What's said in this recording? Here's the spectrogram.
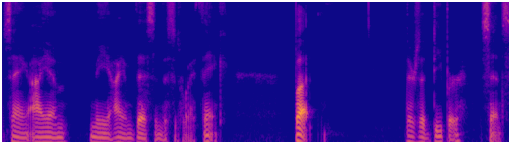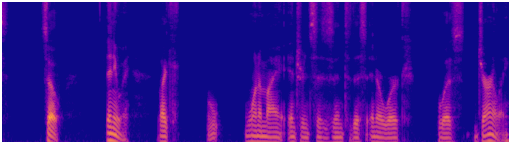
saying i am me i am this and this is what i think. But there's a deeper sense. So anyway like w- one of my entrances into this inner work was journaling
